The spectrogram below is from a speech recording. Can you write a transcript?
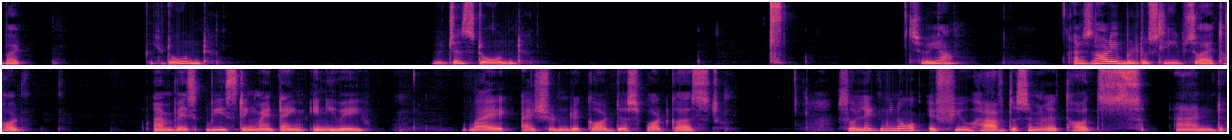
but you don't. You just don't. So, yeah, I was not able to sleep, so I thought I'm wasting my time anyway. Why I shouldn't record this podcast. So let me know if you have the similar thoughts and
